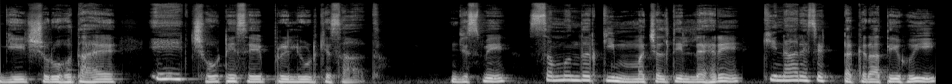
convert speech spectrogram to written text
गीत शुरू होता है एक छोटे से प्रिल्यूड के साथ। जिसमें समुन्दर की मचलती लहरें किनारे से टकराती हुई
